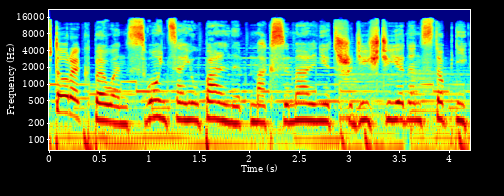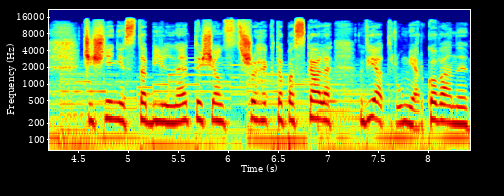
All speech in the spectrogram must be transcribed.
Wtorek pełen słońca i upalny, maksymalnie 31 stopni. Ciśnienie stabilne 1003 hektopaskale, wiatr umiarkowany.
